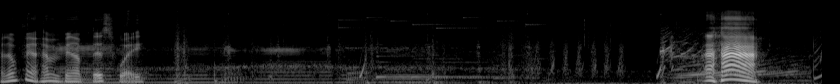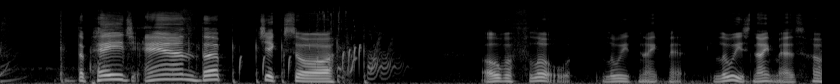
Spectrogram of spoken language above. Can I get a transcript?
I don't think I haven't been up this way. Aha! The page and the jigsaw. Overflow. Louis nightmare. Louis nightmares. Huh.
